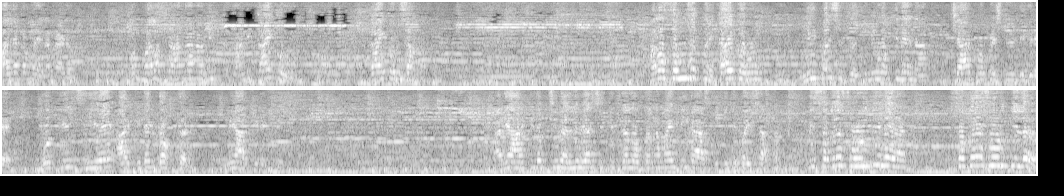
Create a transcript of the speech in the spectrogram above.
आल्या का महिला मॅडम. मग मला सांगा ना मी आम्ही काय करू? काय करू सांगा? मला समजत नाही काय करू? मी पण शिकलो तुम्ही वकील आहे ना चार प्रोफेशनल डिग्री आहे वकील सीए आर्किटेक्ट डॉक्टर मी आर्किटेक्ट आहे. आणि आर्किटेक्टची व्हॅल्यू या सिटीतल्या लोकांना माहिती काय असते किती पैसे असतात? मी सगळं सोडून दिलं यार सगळं सोडून दिलं.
